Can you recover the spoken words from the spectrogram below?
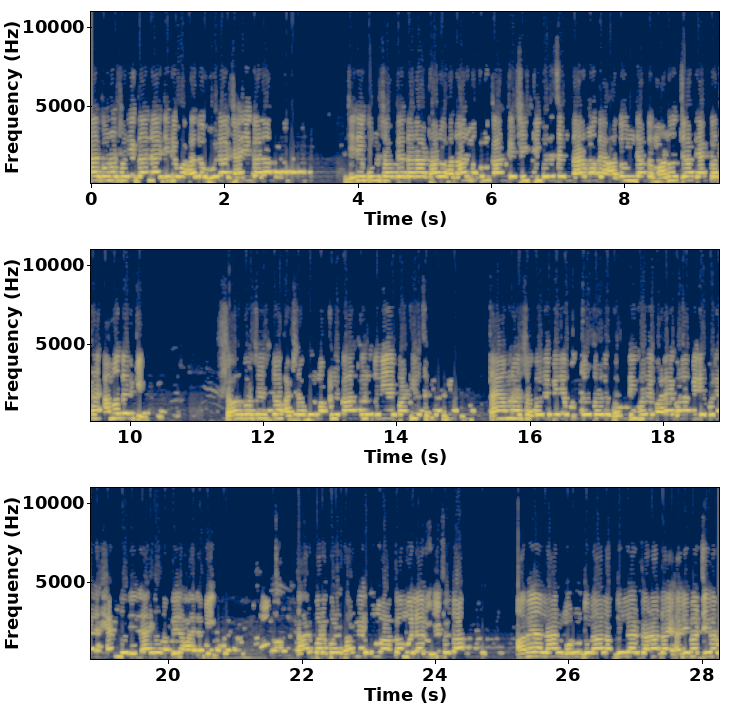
যিনার কোনো শরীক নাই যিনি যিনি কোন শব্দের দ্বারা আঠারো হাজার মখলুকাতকে সৃষ্টি করেছেন, তার মধ্যে আদম জাত, মানব জাত এক কথায় আমাদেরকে সর্বশ্রেষ্ঠ আশরাফুল করে দুনিয়ায় পাঠিয়েছেন। তাই আমরা সকলে মিলে ভক্তি করে গলায় গলা মিলে বলে, আলহামদুলিল্লাহ তারপরে পরে ধর্মের গুরু রুহি ফেতা আমিনা লাল মরু দুলাল আব্দুল্লাহ প্যারা দাই হালিমা জিগার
